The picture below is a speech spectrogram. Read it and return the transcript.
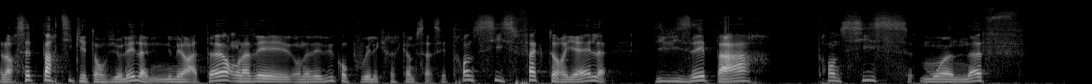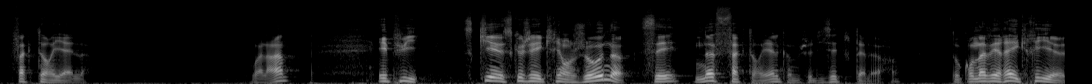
Alors cette partie qui est en violet, là, le numérateur, on, avait, on avait vu qu'on pouvait l'écrire comme ça. C'est 36 factoriel divisé par 36 moins 9 factoriel. Voilà. Et puis, ce, que j'ai écrit en jaune, c'est 9 factoriel, comme je disais tout à l'heure. Donc on avait réécrit euh,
